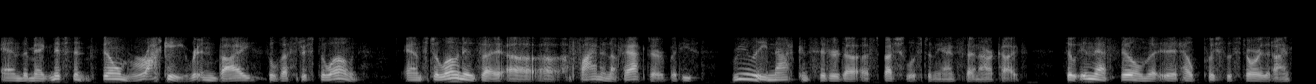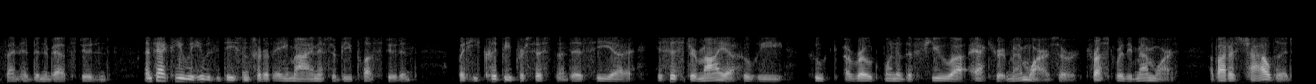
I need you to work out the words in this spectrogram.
and the magnificent film Rocky, written by Sylvester Stallone. And Stallone is a, a, a fine enough actor, but he's really not considered a, a specialist in the Einstein archives. So in that film, it, helped push the story that Einstein had been a bad student. In fact, he he was a decent sort of A minus or B plus student but he could be persistent. As he, uh, his sister Maja, who he who wrote one of the few uh, accurate memoirs or trustworthy memoirs about his childhood,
